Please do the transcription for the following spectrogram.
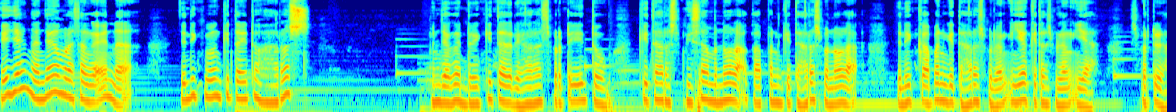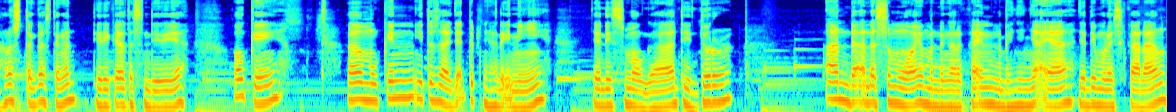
Ya jangan, jangan merasa nggak enak. Jadi memang kita itu harus menjaga diri kita dari hal, hal seperti itu. Kita harus bisa menolak kapan kita harus menolak. Jadi kapan kita harus bilang iya, kita harus bilang iya. Seperti itu harus tegas dengan diri kita sendiri ya. Oke. Okay. Uh, mungkin itu saja tipsnya hari ini. Jadi semoga tidur anda Anda semua yang mendengarkan lebih nyenyak ya. Jadi mulai sekarang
